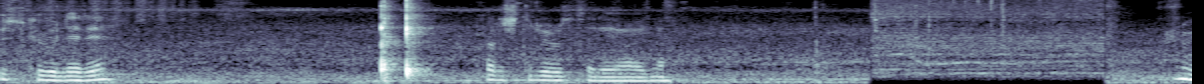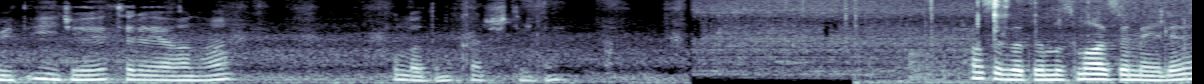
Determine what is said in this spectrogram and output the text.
bisküvileri karıştırıyoruz tereyağıyla. Evet iyice tereyağına buladım, karıştırdım. Hazırladığımız malzemeyle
